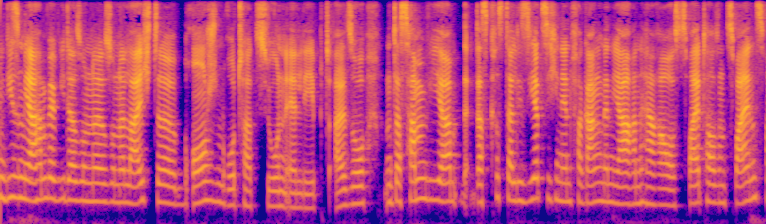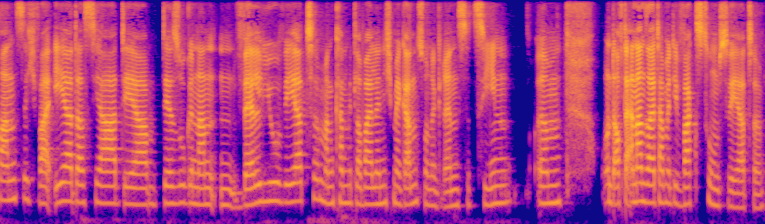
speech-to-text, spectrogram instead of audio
In diesem Jahr haben wir wieder so eine, so eine leichte Branchenrotation erlebt. Also, und das haben wir, das kristallisiert sich in den vergangenen Jahren heraus. 2022 war eher das Jahr der, der sogenannten Value-Werte. Man kann mittlerweile nicht mehr ganz so eine Grenze ziehen. Ähm, und auf der anderen Seite haben wir die Wachstumswerte.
